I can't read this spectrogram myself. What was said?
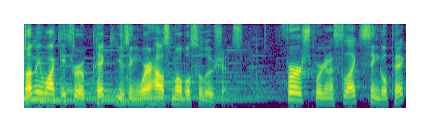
Let me walk you through a pick using Warehouse Mobile Solutions. First, we're going to select single pick.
